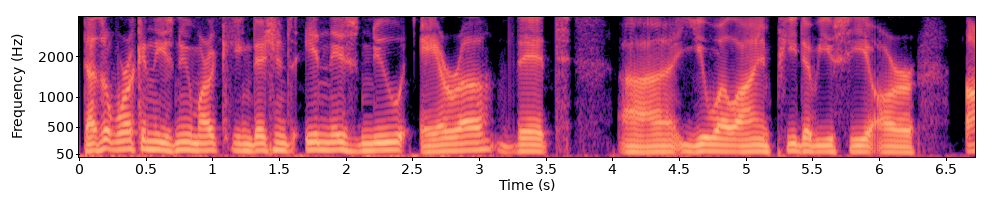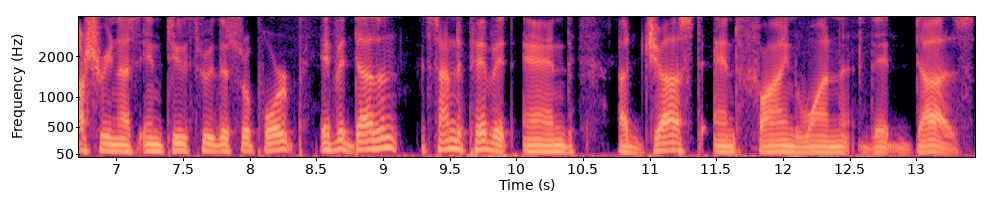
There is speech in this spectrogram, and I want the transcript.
Does it work in these new market conditions, in this new era that uh, ULI and PwC are ushering us into through this report? If it doesn't, it's time to pivot and adjust and find one that does.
